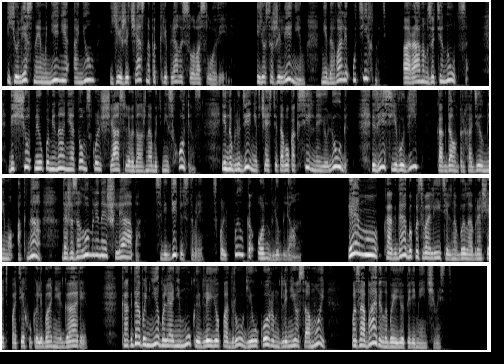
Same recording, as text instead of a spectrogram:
Ее лестное мнение о нем ежечасно подкреплялась словословиями. Ее сожалением не давали утихнуть, а ранам затянуться. Бесчетные упоминания о том, сколь счастлива должна быть мисс Хокинс, и наблюдение в части того, как сильно ее любят, весь его вид, когда он проходил мимо окна, даже заломленная шляпа, свидетельствовали, сколь пылко он влюблен. Эму, когда бы позволительно было обращать в потеху колебания Гарриет, когда бы не были они мукой для ее подруги и укором для нее самой, позабавила бы ее переменчивость.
